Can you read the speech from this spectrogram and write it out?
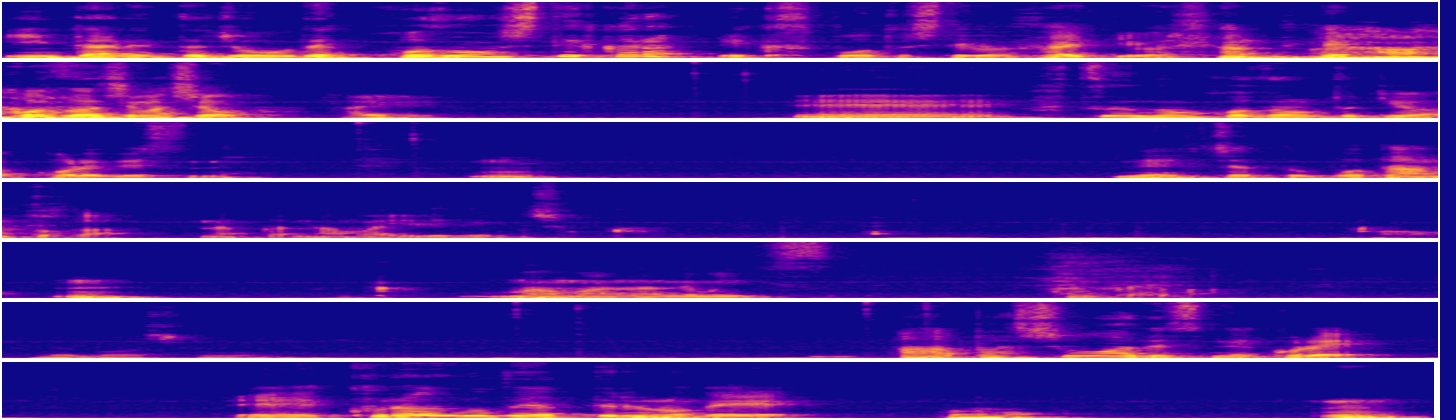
インターネット上で保存してからエクスポートしてくださいって言われたんで、保存しましょう。はいはい。えー普通の保存の時はこれですね。うん。で、ちょっとボタンとか、なんか名前入れてみましょうか。うん。まあまあ、なんでもいいです。今回は。で、場所あ、場所はですね、これ、えークラウドでやってるので、このまま。うん。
